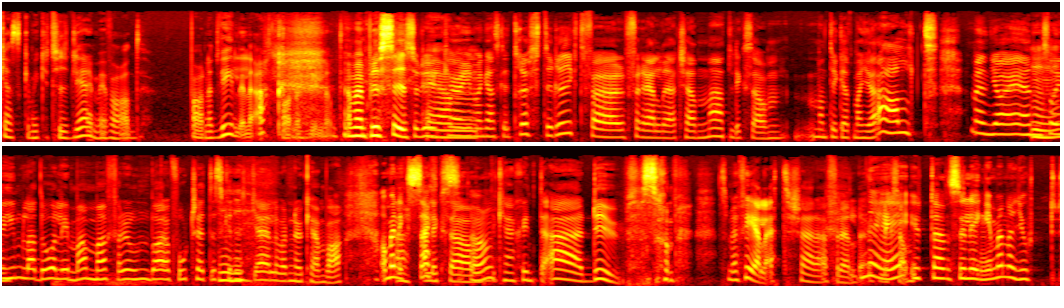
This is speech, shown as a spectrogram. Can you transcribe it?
ganska mycket tydligare med vad barnet vill eller att barnet vill någonting. Ja men precis och det kan ju ehm. vara ganska trösterikt för föräldrar att känna att liksom, man tycker att man gör allt men jag är en mm. så himla dålig mamma för hon bara fortsätter mm. skrika mm. eller vad det nu kan vara. Ja men exakt. liksom, ja. Det kanske inte är du som, som är felet, kära förälder. Nej, liksom. utan så länge man har gjort,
